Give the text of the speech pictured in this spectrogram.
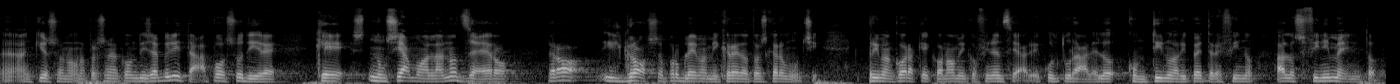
eh, anch'io sono una persona con disabilità, posso dire che non siamo all'anno zero, però il grosso problema, mi credo, dottor Scaramucci, prima ancora che economico, finanziario e culturale, lo continuo a ripetere fino allo sfinimento,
